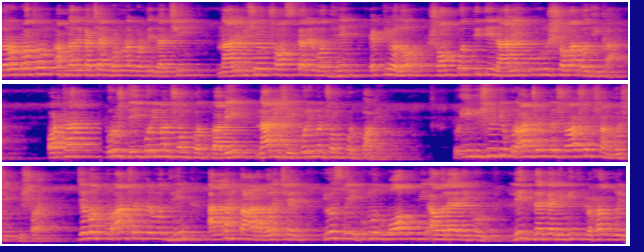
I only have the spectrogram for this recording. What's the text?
সর্বপ্রথম আপনাদের কাছে আমি বর্ণনা করতে যাচ্ছি, নারী বিষয়ক সংস্কারের মধ্যে একটি হলো সম্পত্তিতে নারী পুরুষ সমান অধিকার। অর্থাৎ পুরুষ যেই পরিমাণ সম্পদ পাবে, নারী সেই পরিমাণ সম্পদ পাবে। তো এই বিষয়টি কোরআন শরীফের সরাসরি সাংঘর্ষিক বিষয়। যেমন কোরআন শরীফের মধ্যে আল্লাহ তাআলা বলেছেন ইউসিকুমুল্লাহু ফি আওলাদিকুম। লিযযাকারি মিথলু হাযযিল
